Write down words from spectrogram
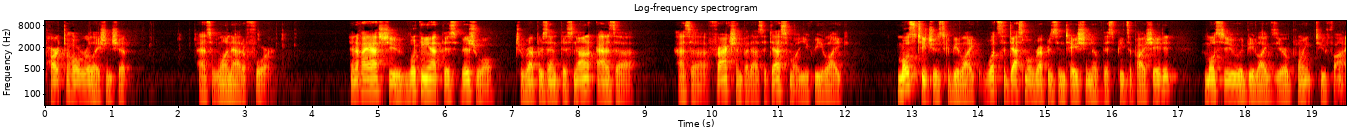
part to whole relationship as 1 out of 4. And if I asked you, looking at this visual, to represent this not as a, as a fraction, but as a decimal, you could be like, most teachers could be like, what's the decimal representation of this pizza pie shaded? Most of you would be like 0.25.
